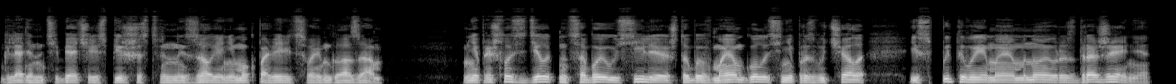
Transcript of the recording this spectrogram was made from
Глядя на тебя через пиршественный зал, я не мог поверить своим глазам. Мне пришлось сделать над собой усилие, чтобы в моем голосе не прозвучало испытываемое мною раздражение.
